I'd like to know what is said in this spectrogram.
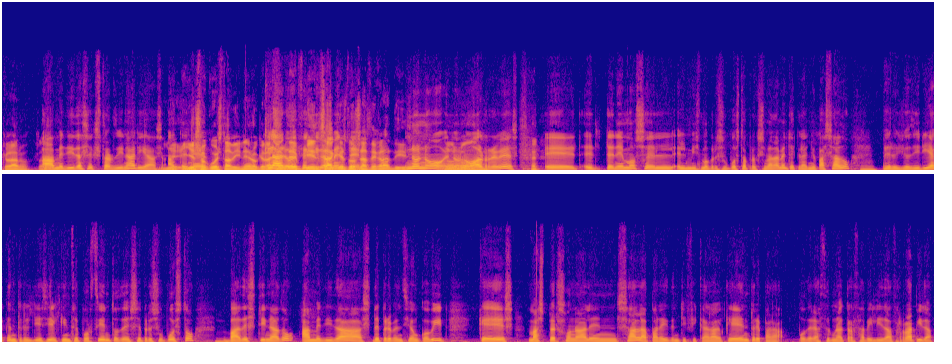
Claro, claro. A medidas extraordinarias. Y- a y tener- eso cuesta dinero, que la gente piensa que esto se hace gratis. No, no, no, No, no, no. al revés. Eh, eh, tenemos el, el mismo presupuesto aproximadamente que el año pasado, Mm. pero yo diría que entre el 10 y el 15% de ese presupuesto Mm. va destinado a medidas de prevención COVID, que es más personal en sala para identificar al que entre, para poder hacer una trazabilidad rápida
